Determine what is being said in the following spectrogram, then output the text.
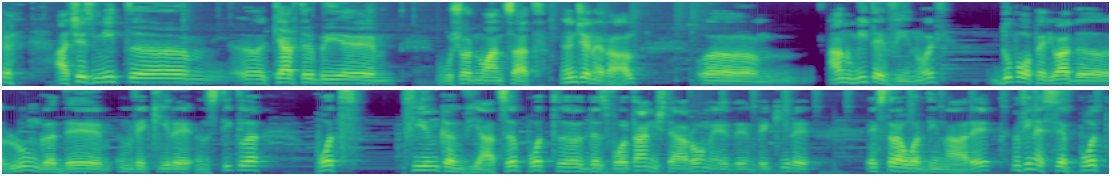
acest mit uh, uh, chiar trebuie ușor nuanțat. În general, anumite vinuri, după o perioadă lungă de învechire în sticlă, pot fi încă în viață, pot dezvolta niște arome de învechire extraordinare. În fine, se pot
